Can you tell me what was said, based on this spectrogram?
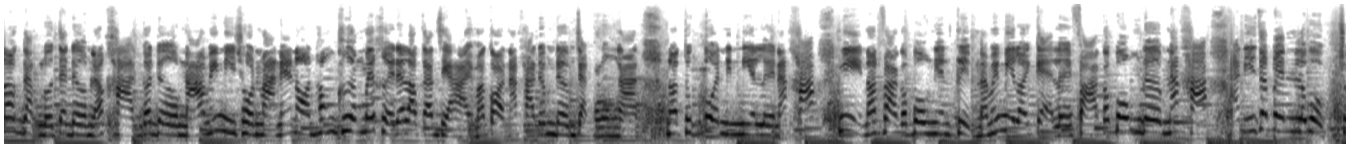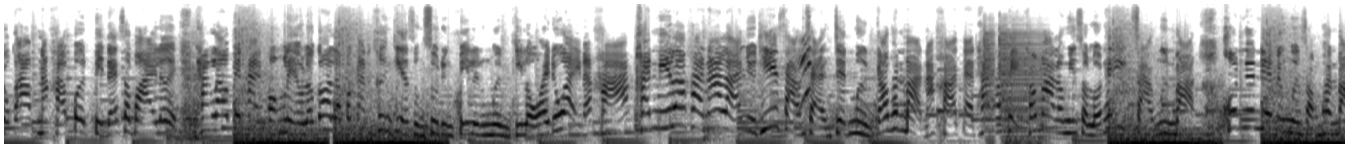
ลอกดักรถจะเดิมแล้วคานก็เดิมนะ ไม่มีชนมาแน่นอนห้องเครื่องไม่เคยได้รับการเสียหายมาก่อนนะคะ เดิมๆจากโรงงานน็อตทุกตัวเนียนๆเลยนะคะ นี่น็อตฝากระโปรงเนียนกริบนะไม่มีรอยแกะเลยฝากระโปรงเดิมนะคะ อันนี้จะเป็นระบบช็อคอัพนะคะ เปิดปิดได้สบายเลยทางเราเป็นไทยของเหลวแล้วก็รับประกันครื่งเกียร์สูงสุดถึงปีหนึ่งหมื่นกิโลให้ด้วยนะคะคันนี้ราคาหน้าร้านอยู่ที่ 3 7 9 0 0 0 บาทนะคะ แต่ถ้าทักเพจเข้ามาเรามีส่วนลดให้อีก 30,000 บาทคนเงินเดือน12,000 บาท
